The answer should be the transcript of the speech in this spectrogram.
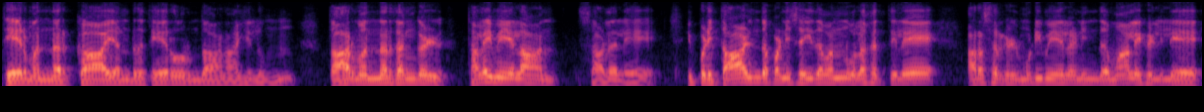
தேர் மன்னர்கா என்று தேரூர்ந்தான் ஆகிலும் தார் மன்னர் தங்கள் தலைமேலான் சாழலே இப்படி தாழ்ந்த பணி செய்தவன் உலகத்திலே அரசர்கள் முடிமேல் அணிந்த மாலைகளிலே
